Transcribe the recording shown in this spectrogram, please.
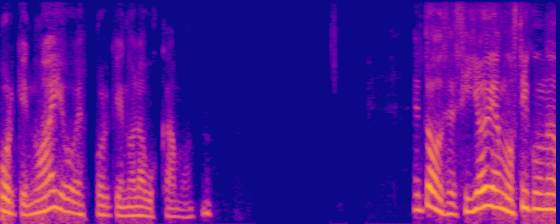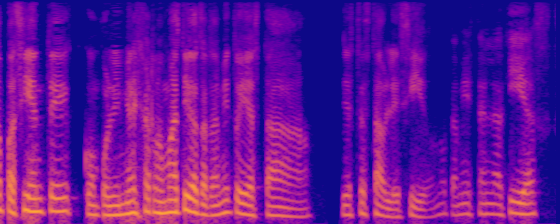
porque no hay o es porque no la buscamos? Entonces, si yo diagnostico a una paciente con polimialgia reumática, el tratamiento ya está, ya está establecido. También está en las guías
